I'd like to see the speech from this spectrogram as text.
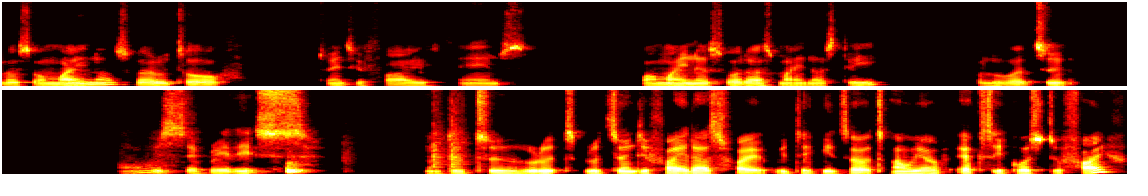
plus or minus square root of 25 times 1 minus 4 that's minus 3 all over 2 and we separate this into two roots, root 25, that's 5. We take it out and we have x equals to 5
